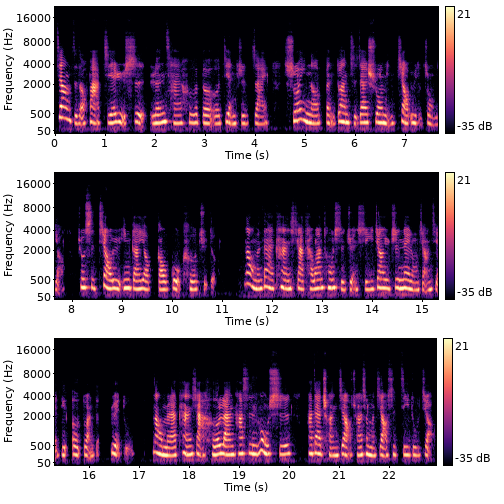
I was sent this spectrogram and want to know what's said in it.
这样子的话，结语是人才何得而见之哉？所以呢，本段只在说明教育的重要，就是教育应该要高过科举的。那我们再来看一下台湾通史卷十一教育制内容讲解第二段的阅读。那我们来看一下荷兰，他是牧师，他在传教，传什么教？是基督教。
